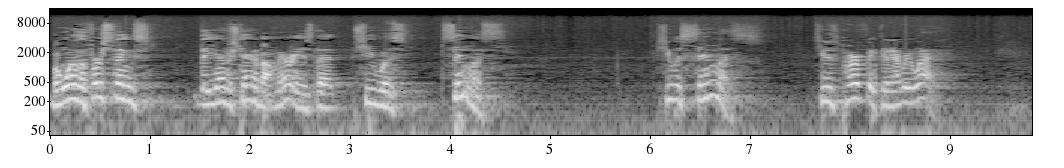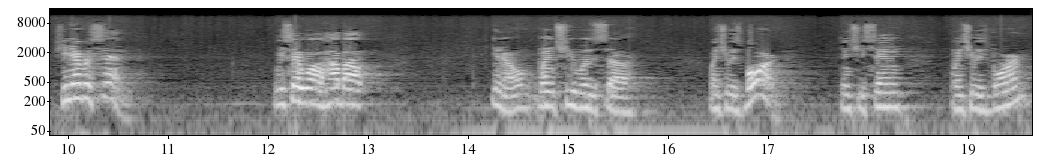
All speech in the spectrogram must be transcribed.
But one of the first things that you understand about Mary is that she was sinless. She was sinless. She was perfect in every way. She never sinned. You say, well, how about, you know, when she was uh, when she was born? Didn't she sin when she was born?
